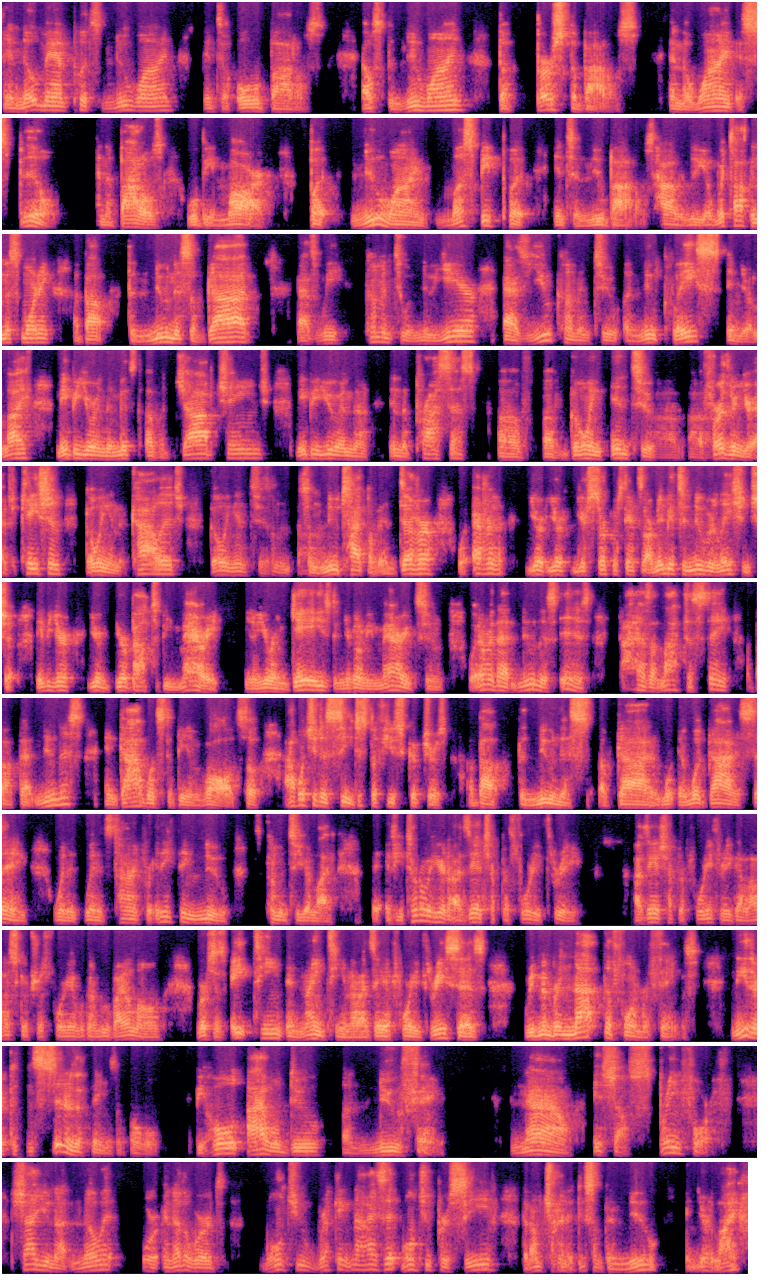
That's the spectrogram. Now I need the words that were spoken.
And no man puts new wine into old bottles, else the new wine doth burst the bottles, and the wine is spilled, and the bottles will be marred. But new wine must be put into new bottles. Hallelujah. We're talking this morning about the newness of God as we come into a new year, as you come into a new place in your life. Maybe you're in the midst of a job change. Maybe you're in the in the process of, of going into uh, uh, furthering your education, going into college, going into some, some new type of endeavor, whatever your, your your circumstances are. Maybe it's a new relationship. Maybe you're you're you're about to be married you know you're engaged and you're going to be married soon whatever that newness is god has a lot to say about that newness and god wants to be involved so i want you to see just a few scriptures about the newness of god and, what, and what god is saying when it, when it's time for anything new to come into your life if you turn over here to isaiah chapter 43 Isaiah chapter 43 got a lot of scriptures for you. We're going to move right along. Verses 18 and 19 of Isaiah 43 says, Remember not the former things, neither consider the things of old. Behold, I will do a new thing. Now it shall spring forth. Shall you not know it? Or, in other words, won't you recognize it? Won't you perceive that I'm trying to do something new in your life?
